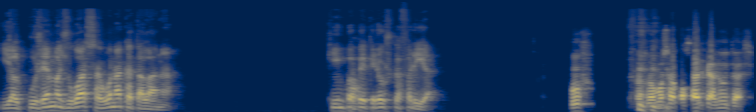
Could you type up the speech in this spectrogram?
i el posem a jugar a segona catalana. Quin paper creus que faria? Uf, nos vamos a pasar canutas.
